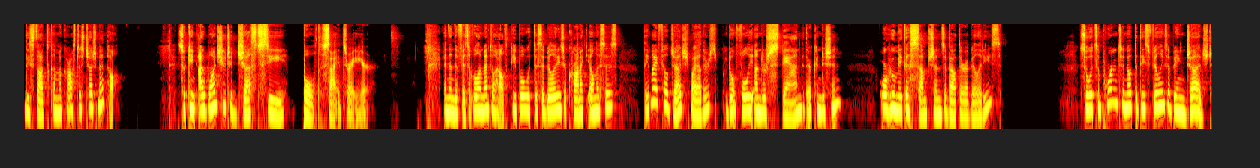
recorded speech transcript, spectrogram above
These thoughts come across as judgmental. So can I want you to just see both sides right here. And then the physical and mental health. People with disabilities or chronic illnesses, they might feel judged by others who don't fully understand their condition or who make assumptions about their abilities. So it's important to note that these feelings of being judged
